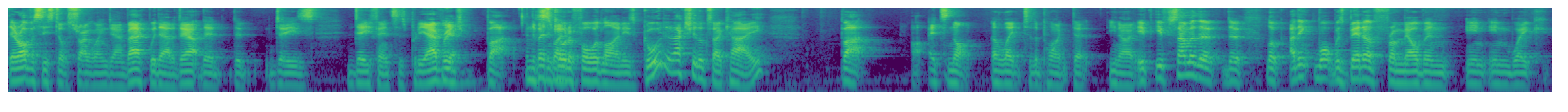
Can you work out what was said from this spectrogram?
They're obviously still struggling down back, without a doubt. Their the D's defense is pretty average, Yeah. but And the best St Kilda forward line is good. It actually looks okay, but uh, it's not elite to the point that you know if, if some of the the look I think what was better from Melbourne in in week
